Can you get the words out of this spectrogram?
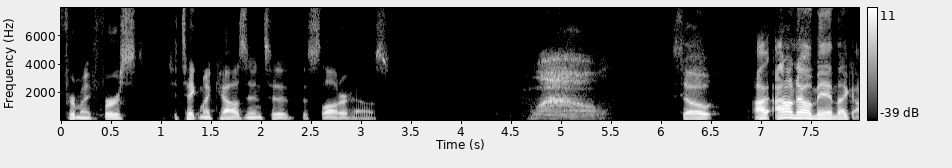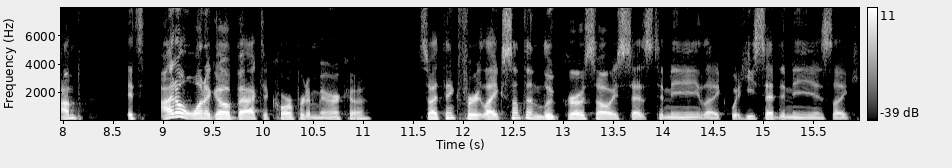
for my first to take my cows into the slaughterhouse. Wow. So I, I don't know, man. Like I'm it's I don't want to go back to corporate America. So I think for like something Luke Gross always says to me, like what he said to me is like,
